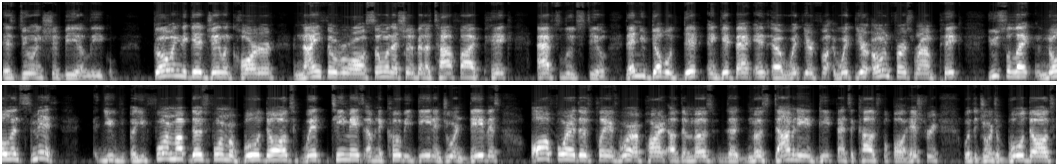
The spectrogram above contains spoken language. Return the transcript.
is doing should be illegal. Going to get Jalen Carter ninth overall, someone that should have been a top five pick. Absolute steal. Then you double dip and get back in uh, with your with your own first round pick. You select Nolan Smith. You uh, you form up those former Bulldogs with teammates of Nakobe Dean and Jordan Davis. All four of those players were a part of the most the most dominating defense in college football history with the Georgia Bulldogs.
